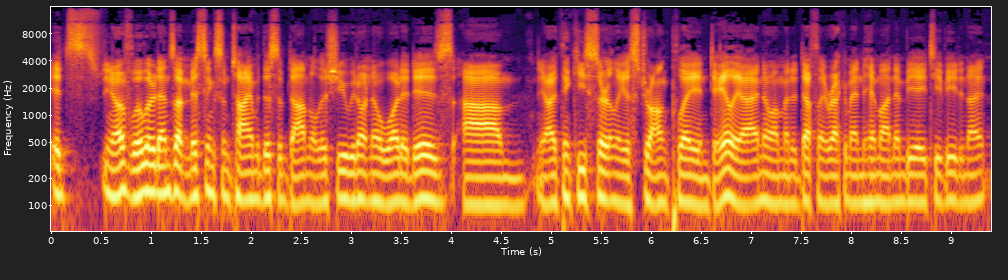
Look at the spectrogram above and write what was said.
it's you know if Lillard ends up missing some time with this abdominal issue, we don't know what it is. Um, you know, I think he's certainly a strong play in Daly. I know I'm going to definitely recommend him on NBA TV tonight.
